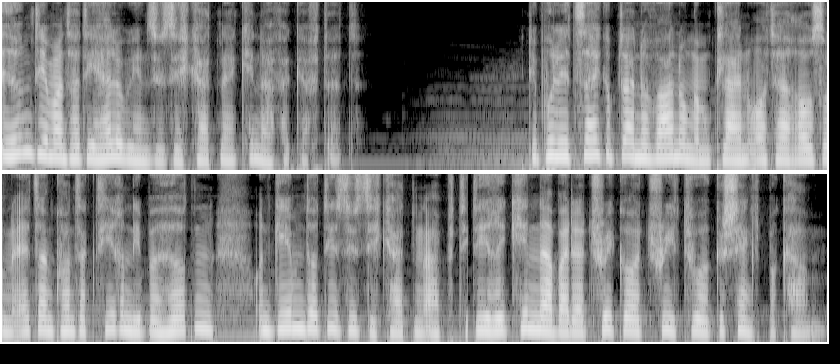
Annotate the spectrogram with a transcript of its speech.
Irgendjemand hat die Halloween-Süßigkeiten der Kinder vergiftet. Die Polizei gibt eine Warnung im kleinen Ort heraus und Eltern kontaktieren die Behörden und geben dort die Süßigkeiten ab, die ihre Kinder bei der Trick-or-Treat-Tour geschenkt bekamen.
